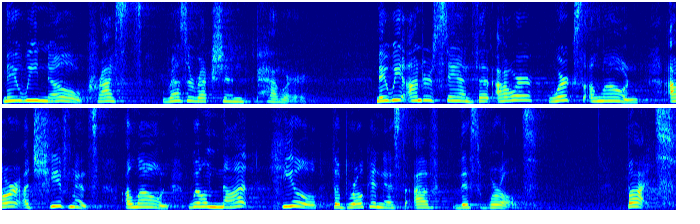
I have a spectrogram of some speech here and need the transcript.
May we know Christ's resurrection power. May we understand that our works alone, our achievements alone, will not heal the brokenness of this world. But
